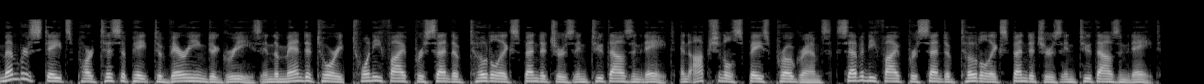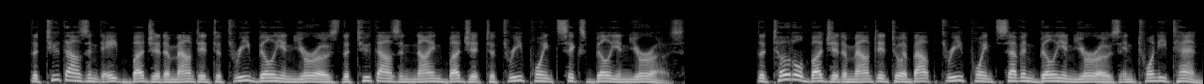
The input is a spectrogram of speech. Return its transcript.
Member states participate to varying degrees in the mandatory 25% of total expenditures in 2008 and optional space programs 75% of total expenditures in 2008. The 2008 budget amounted to 3 billion euros the 2009 budget to 3.6 billion euros. The total budget amounted to about €3.7 billion Euros in 2010,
